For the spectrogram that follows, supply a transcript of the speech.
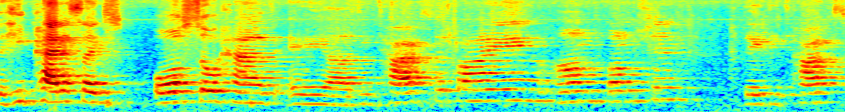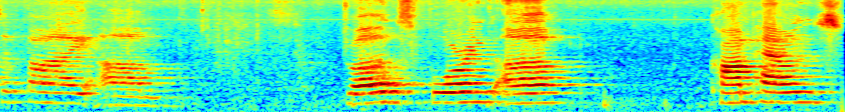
The hepatocytes also have a uh, detoxifying um, function. They detoxify um, drugs, foreign uh, compounds.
